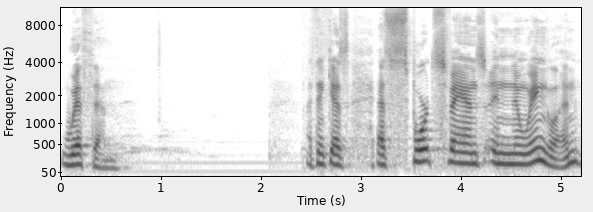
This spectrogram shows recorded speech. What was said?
with them? I think as, as sports fans in New England,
